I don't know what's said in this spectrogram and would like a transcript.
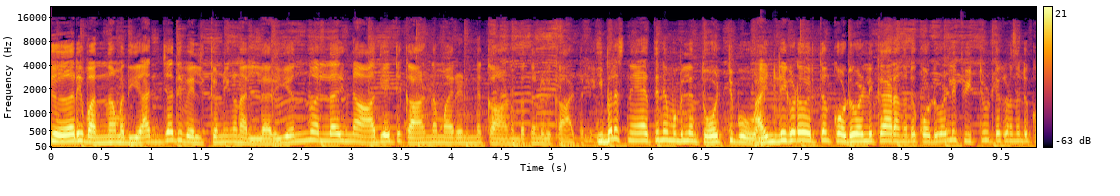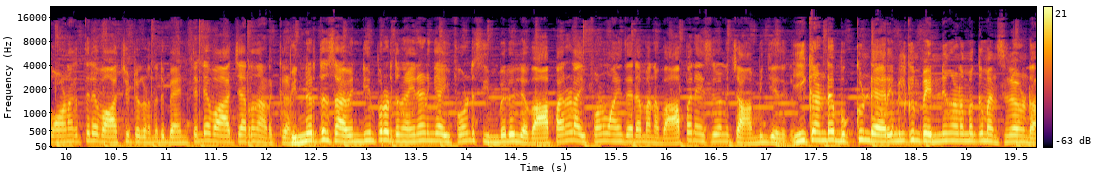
കേറി വന്നാ മതി. അജ്ജതി വെൽക്കമിങ് ആണ് എല്ലാവരും. എന്നും അല്ലാതെ ഇന്നെ ആദ്യമായിട്ട് കാണുന്ന ഇന്നെ കാണുമ്പോ തന്നെ ഒരു കാട്ടിൽ. ഇവരെ സ്നേഹത്തിന്റെ മുമ്പിൽ ഞാൻ തോറ്റു പോകും അതിന്റെ കൂടെ ഒരുത്തൻ കൊടുവള്ളിക്കാരൻ എന്നിട്ട് കൊടുവള്ളി ഫിറ്റ് ഇട്ടിക്കണം എന്നിട്ട് കോണകത്തിലെ വാച്ച് ഇട്ടിക്കണം എന്നിട്ട് ബെന്റന്റെ വാച്ചാറ് നടക്കുക പിന്നെ ഒരുത്തൻ സെവന്റീൻ പ്രോ എടുത്തു അതിനാണെങ്കിൽ ഐഫോണിന്റെ സിമ്പലും ഇല്ല. വാപ്പാനോട് ഐഫോൺ വാങ്ങി തരാൻ പറഞ്ഞ. വാപ്പൻ ഐസിലാണ് ചാമ്പ്യൻ ചെയ്തത് ഈ കണ്ട ബുക്കും ഡയറി മിൽക്കും പെന്നും കാണുമ്പോൾ നമുക്ക് മനസ്സിലാവുണ്ടോ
